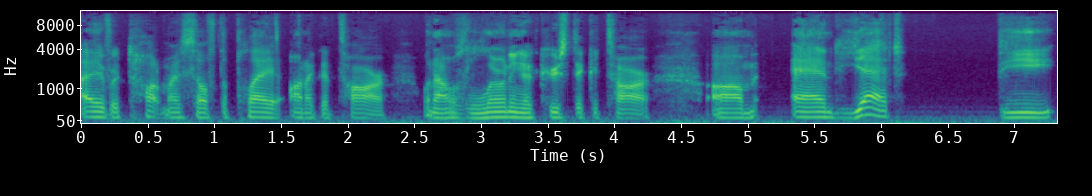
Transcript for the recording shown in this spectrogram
I ever taught myself to play on a guitar when I was learning acoustic guitar. Um, and yet the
